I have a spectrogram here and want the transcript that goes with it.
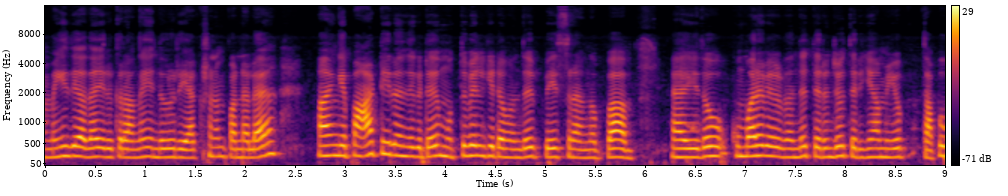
அமைதியாக தான் இருக்கிறாங்க. எந்த ஒரு ரியாக்ஷனும் பண்ணலை. இங்கே பாட்டி இருந்துக்கிட்டு முத்துவேல் கிட்ட வந்து பேசுகிறாங்கப்பா ஏதோ குமரவேல் வந்து தெரிஞ்சோ தெரியாமையோ தப்பு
